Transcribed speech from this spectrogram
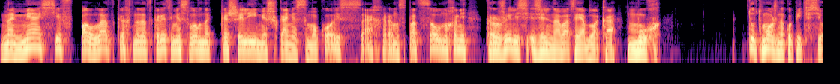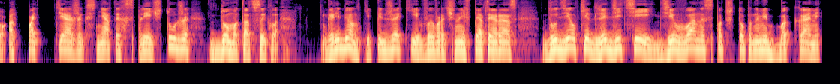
на мясе в палатках над открытыми словно кошели мешками с мукой, с сахаром, с подсолнухами кружились зеленоватые облака мух — Тут можно купить все, от подтяжек, снятых с плеч, тут же до мотоцикла. Гребенки, пиджаки, вывороченные в пятый раз, дуделки для детей, диваны с подштопанными боками,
